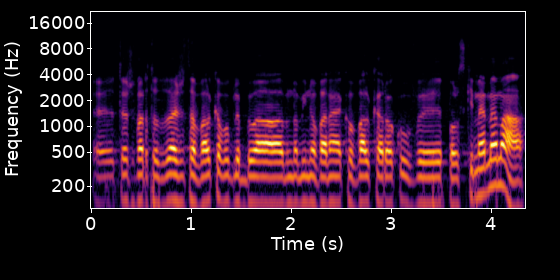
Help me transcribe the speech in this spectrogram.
E, Też warto dodać, że ta walka w ogóle była nominowana jako walka roku w polskim MMA.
